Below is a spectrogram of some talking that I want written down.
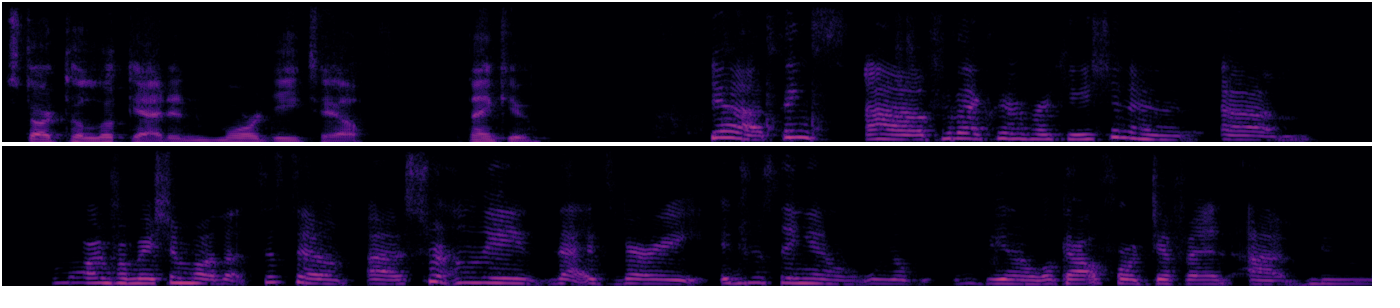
start to look at in more detail. Thank you. Yeah, thanks uh, for that clarification and um, more information about that system. Uh, certainly, that is very interesting, and we'll be on the lookout for different um, new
